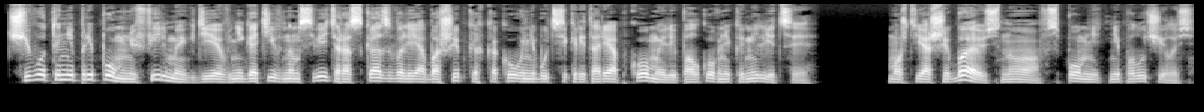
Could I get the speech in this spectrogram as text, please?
Чего-то не припомню фильмы, где в негативном свете рассказывали об ошибках какого-нибудь секретаря обкома или полковника милиции. Может, я ошибаюсь, но вспомнить не получилось.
